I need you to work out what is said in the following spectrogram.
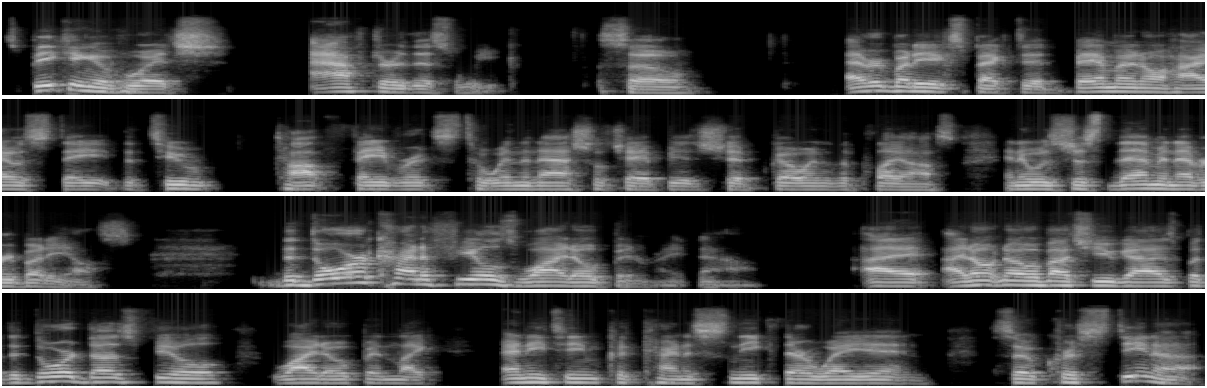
Speaking of which, after this week, so everybody expected Bama and Ohio State, the two top favorites to win the national championship, go into the playoffs, and it was just them and everybody else. The door kind of feels wide open right now. I I don't know about you guys, but the door does feel wide open. Like any team could kind of sneak their way in. So Christina,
